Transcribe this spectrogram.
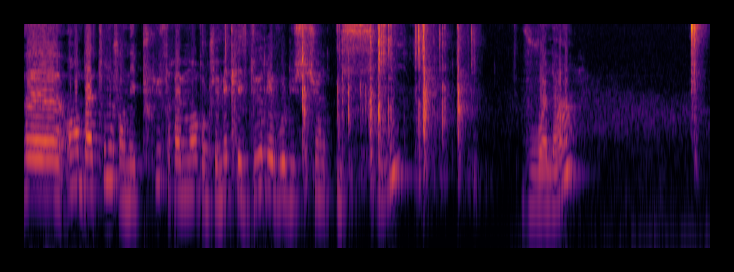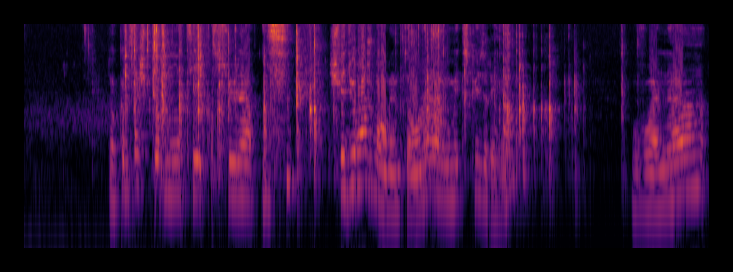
Euh, en bâton, j'en ai plus vraiment. Donc, je vais mettre les deux révolutions ici. Voilà. Donc, comme ça, je peux remonter ceux-là ici. Je fais du rangement en même temps. Hein, vous m'excuserez. Hein. Voilà.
